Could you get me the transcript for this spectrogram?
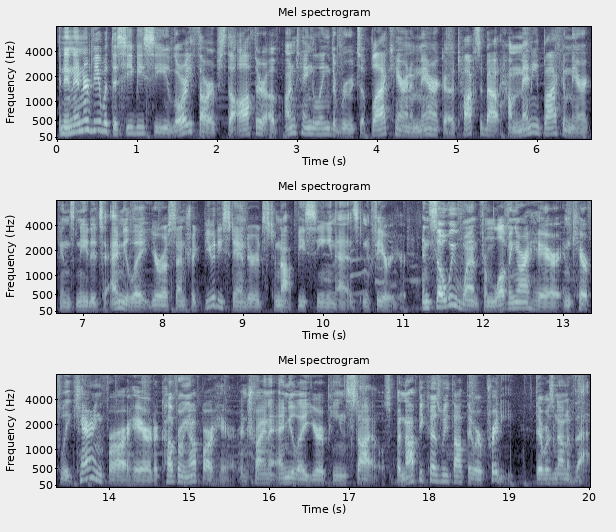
In an interview with the CBC, Lori Tharps, the author of Untangling the Roots of Black Hair in America, talks about how many black Americans needed to emulate Eurocentric beauty standards to not be seen as inferior. And so we went from loving our hair and carefully caring for our hair to covering up our hair and trying to emulate European styles, but not because we thought they were pretty, there was none of that.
